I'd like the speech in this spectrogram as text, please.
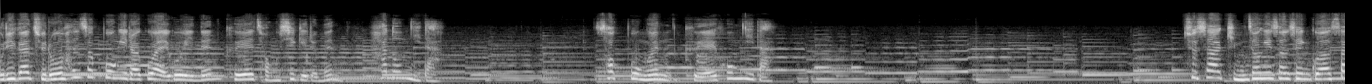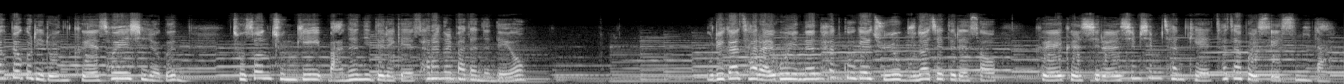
우리가 주로 한석봉이라고 알고 있는 그의 정식 이름은 한호입니다. 석봉은 그의 호입니다. 추사 김정희 선생과 쌍벽을 이룬 그의 서예 실력은 조선 중기 많은 이들에게 사랑을 받았는데요. 우리가 잘 알고 있는 한국의 주요 문화재들에서 그의 글씨를 심심찮게 찾아볼 수 있습니다.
